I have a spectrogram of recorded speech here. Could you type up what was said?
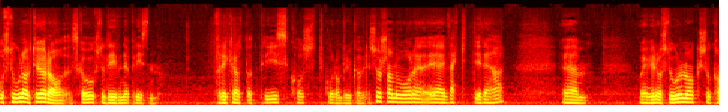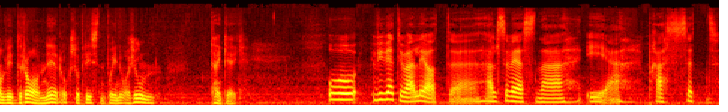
og store aktører skal også drive ned prisen. For det er klart at pris, kost, hvordan bruker vi ressursene våre, er en vekt i det her. Um, og er vi da store nok, så kan vi dra ned også prisen på innovasjonen, tenker jeg. Og vi vet jo veldig at uh, helsevesenet er presset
